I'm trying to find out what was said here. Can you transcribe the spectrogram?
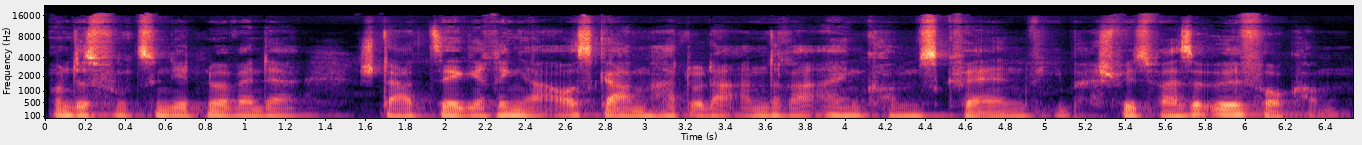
Und es funktioniert nur, wenn der Staat sehr geringe Ausgaben hat oder andere Einkommensquellen, wie beispielsweise Ölvorkommen.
